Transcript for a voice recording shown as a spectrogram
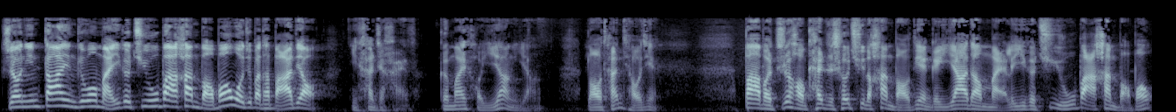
只要您答应给我买一个巨无霸汉堡包，我就把它拔掉。”你看这孩子跟迈克一样一样，老谈条件。爸爸只好开着车去了汉堡店，给亚当买了一个巨无霸汉堡包。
